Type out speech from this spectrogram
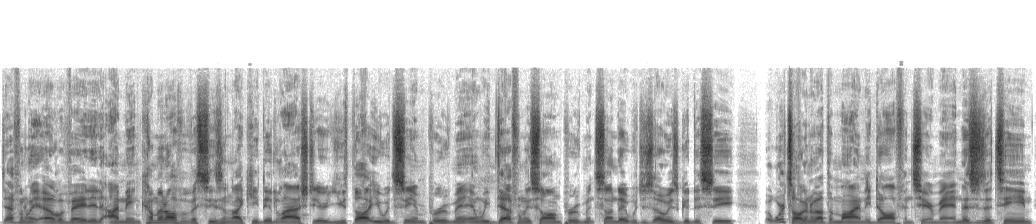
Definitely elevated. I mean, coming off of a season like he did last year, you thought you would see improvement, and we definitely saw improvement Sunday, which is always good to see. But we're talking about the Miami Dolphins here, man. This is a team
